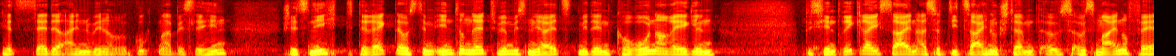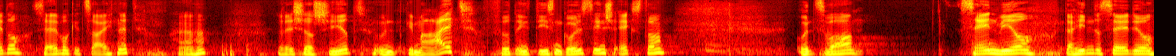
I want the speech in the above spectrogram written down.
Jetzt seht ihr einen, wenn ihr guckt mal ein bisschen hin, ist jetzt nicht direkt aus dem Internet. Wir müssen ja jetzt mit den Corona-Regeln ein bisschen trickreich sein. Also die Zeichnung stammt aus, aus meiner Feder, selber gezeichnet, Aha. recherchiert und gemalt für diesen Gottesdienst extra. Und zwar sehen wir, dahinter seht ihr,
